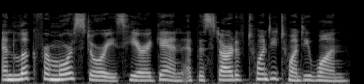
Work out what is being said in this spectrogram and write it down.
and look for more stories here again at the start of 2021.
